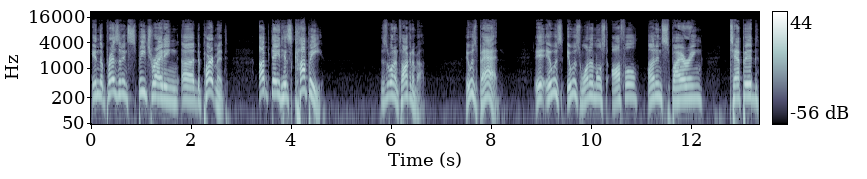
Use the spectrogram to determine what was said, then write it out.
in the president's speechwriting uh, department, update his copy. This is what I'm talking about. It was bad. It, it was it was one of the most awful, uninspiring, tepid,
